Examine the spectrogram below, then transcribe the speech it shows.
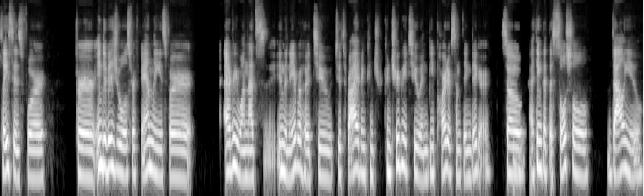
places for for individuals, for families, for everyone that's in the neighborhood to to thrive and con- contribute to and be part of something bigger. So mm. I think that the social value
